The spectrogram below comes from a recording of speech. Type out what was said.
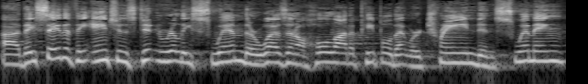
Uh, they say that the ancients didn't really swim. There wasn't a whole lot of people that were trained in swimming.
